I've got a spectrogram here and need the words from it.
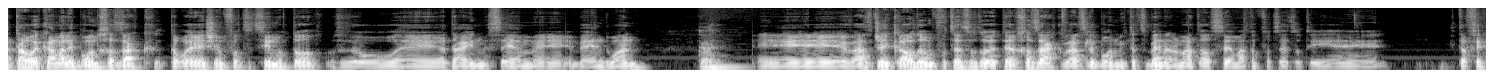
אתה רואה כמה לברון חזק, אתה רואה שהם מפוצצים אותו והוא עדיין מסיים ב and one. כן. ואז ג'יי קראודר מפוצץ אותו יותר חזק ואז לברון מתעצבן על מה אתה עושה, מה אתה מפוצץ אותי. תפסיק,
